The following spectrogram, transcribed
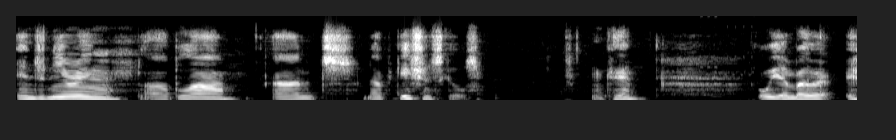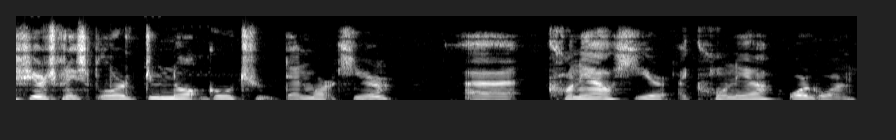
engineering, blah blah, and navigation skills. Okay. Oh yeah, and by the way, if you're just gonna explore, do not go to Denmark here. Uh, here, Iconia, or Gorn.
